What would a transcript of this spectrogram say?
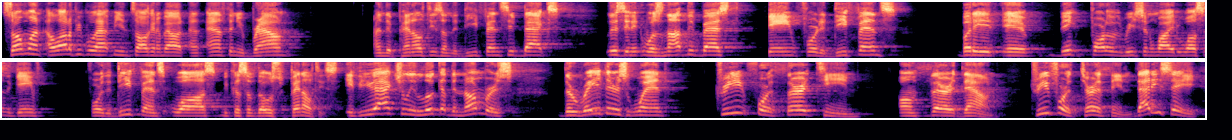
Someone, a lot of people have been talking about Anthony Brown and the penalties on the defensive backs. Listen, it was not the best game for the defense, but it, a big part of the reason why it wasn't a game for the defense was because of those penalties. If you actually look at the numbers, the Raiders went 3 for 13 on third down. 3 for 13. That is a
